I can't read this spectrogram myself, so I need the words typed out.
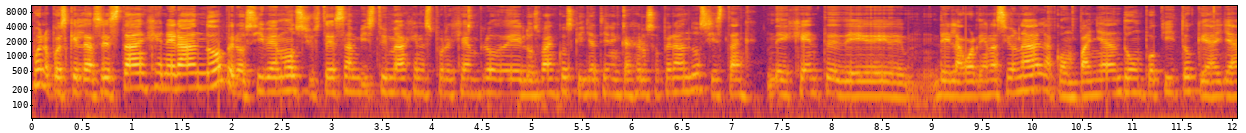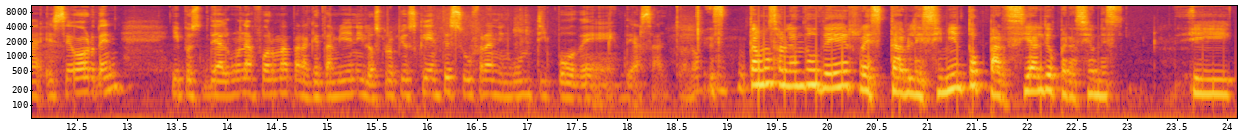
Bueno, pues que las están generando, pero si vemos, si ustedes han visto imágenes, por ejemplo, de los bancos que ya tienen cajeros operando, si están de gente de, de la Guardia Nacional acompañando un poquito que haya ese orden y pues de alguna forma para que también y los propios clientes sufran ningún tipo de, asalto. ¿no? Estamos hablando de restablecimiento parcial de operaciones. ¿Y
